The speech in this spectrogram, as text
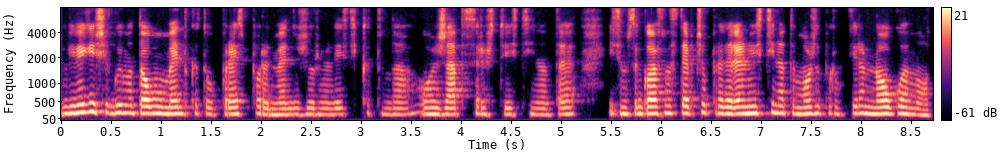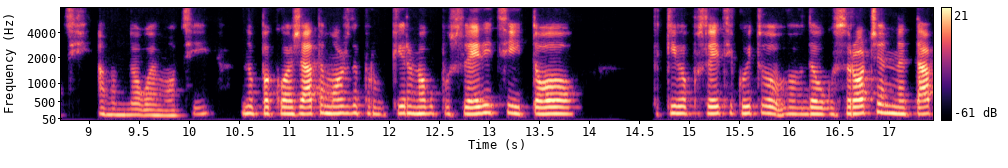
Винаги ще го има този момент като опре, според мен, до журналистиката на лъжата срещу истината. И съм съгласна с теб, че определено истината може да провокира много емоции, ама много емоции но пък лъжата може да провокира много последици и то такива последици, които в дългосрочен етап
